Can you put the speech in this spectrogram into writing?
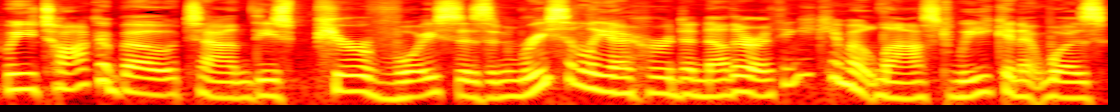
when you talk about um, these pure voices, and recently I heard another. I think it came out last week, and it was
